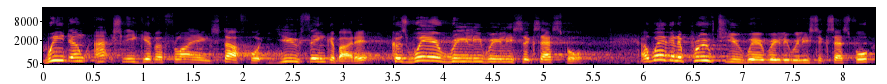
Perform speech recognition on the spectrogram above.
we don't actually give a flying stuff what you think about it, because we're really, really successful. And we're going to prove to you we're really, really successful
